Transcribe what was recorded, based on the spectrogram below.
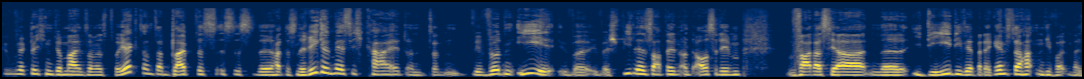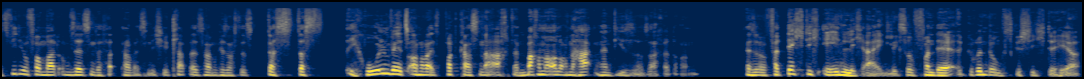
wirklich ein gemeinsames Projekt und dann bleibt es, ist es, eine, hat es eine Regelmäßigkeit und dann, wir würden eh über, über Spiele sappeln und außerdem war das ja eine Idee, die wir bei der Gamestar hatten, die wollten wir als Videoformat umsetzen, das hat damals nicht geklappt, also haben gesagt, das, das, das holen wir jetzt auch noch als Podcast nach, dann machen wir auch noch einen Haken an diese Sache dran. Also verdächtig ähnlich eigentlich, so von der Gründungsgeschichte her.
